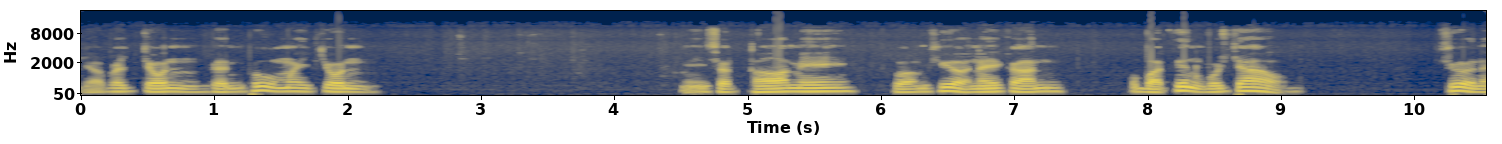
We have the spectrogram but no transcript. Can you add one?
อย่าไปจนเป็นผู้ไม่จน มีศรัทธามีความเชื่อในการอุบัติขึ้นของพระเจ้า เชื่อใน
